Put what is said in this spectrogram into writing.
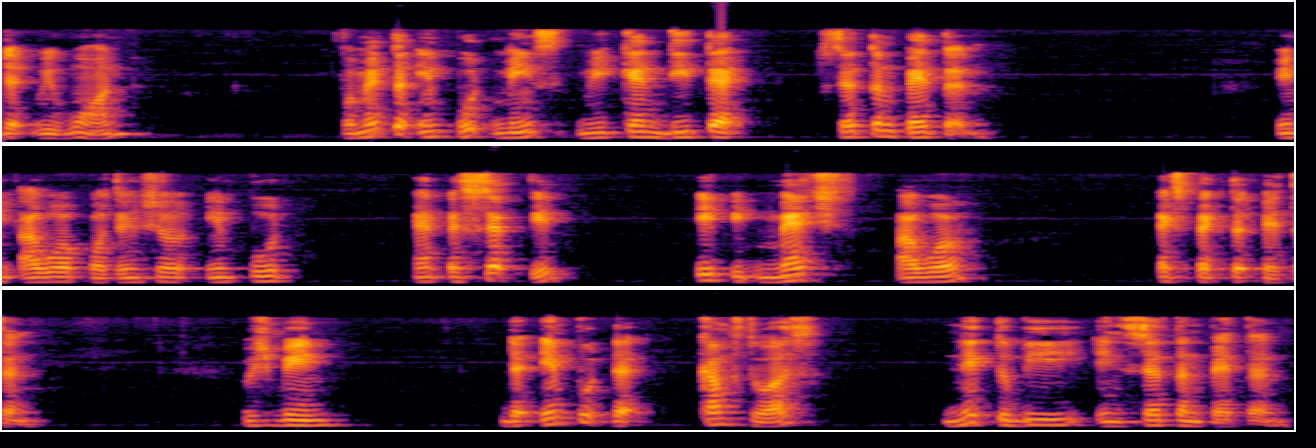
that we want, formatted input means we can detect certain pattern in our potential input and accept it if it matches our expected pattern, which means the input that comes to us need to be in certain pattern.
